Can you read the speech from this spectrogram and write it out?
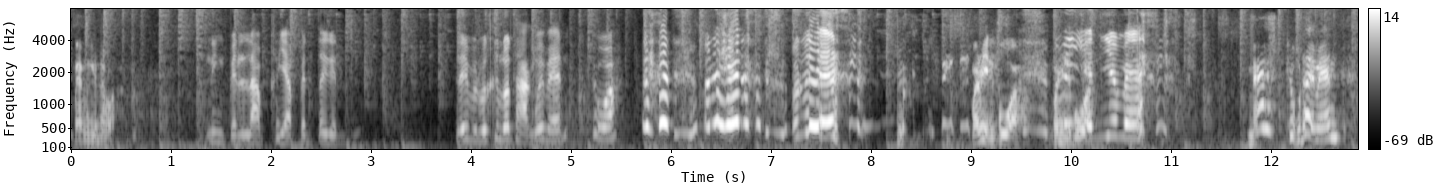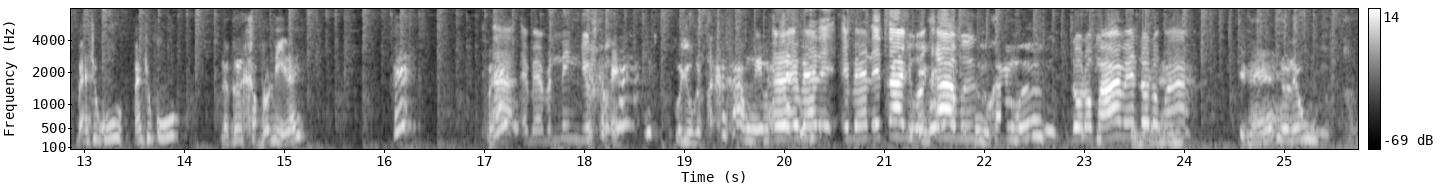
แมนมันอยู่ไหนวะนิ่งเป็นหลับขยับเป็นตื่นเฮ้ยมันมาขึ้นรถถังไว้ยแมนใช่วะมันไม่เห็น มันไม่เห็น มันไม่เห็นกูอะมันไม่เห็นกูเห็อะนเยี่ยแมน แมนช่วยกูได้แมนแมนช่วยกูแมนช่วยกู แล้วก็ขับรถหนีเลยแมน แมต้านไอ้แมนมันนิ่งอยู่ ไอ้แมนกูอยู่กับข้างๆมึงไงแมนเออไอ้แมนไอ้ไอ้แมนไอ้ต้าอยู่ข้างๆมึง กูอยู่ข้างมึงโดดออกมาแมนโดดออกมา ไอ้แมนเร็ว ข้าง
